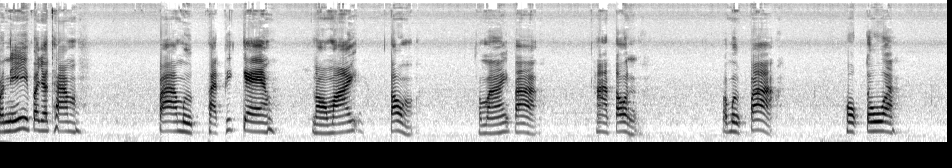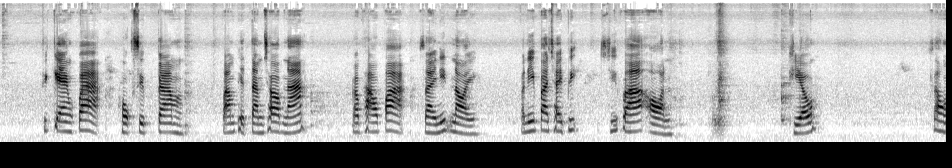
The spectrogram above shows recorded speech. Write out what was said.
วันนี้ป้าจะทำปลาหมึกผัดพริกแกง หน่อไม้ ต้มหน่อไม้ป้าห้าต้นปลาหมึกป้าหกตัวพริกแกงป้าหกสิบกรัมความเผ็ดตามชอบนะกระเพราป้าใส่นิดหน่อย วันนี้ป้าใช้พริกชี้ฟ้าอ่อน เขียวสอง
